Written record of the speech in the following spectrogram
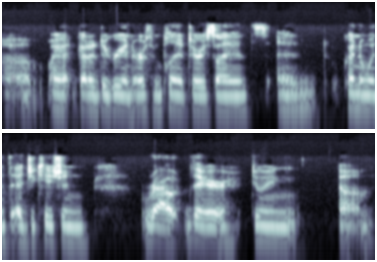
Um, I got a degree in earth and planetary science, and kind of went the education route there, doing um,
